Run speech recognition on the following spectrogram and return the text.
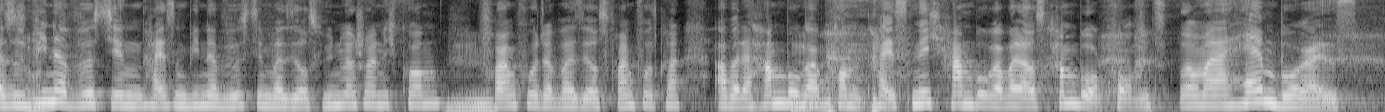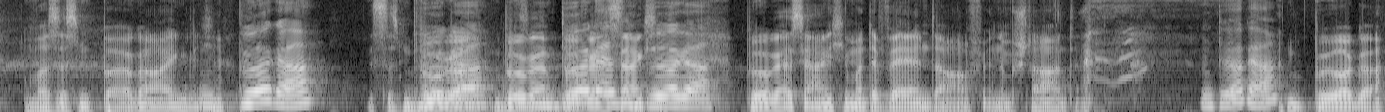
Also Wiener Würstchen heißen Wiener Würstchen, weil sie aus Wien wahrscheinlich kommen. Hm. Frankfurter, weil sie aus Frankfurt kommen. Aber der Hamburger kommt, heißt nicht Hamburger, weil er aus Hamburg kommt, sondern weil er Hamburger ist. Und was ist ein Burger eigentlich? Bürger Ist das ein Bürger? Bürger, Ein Bürger ist ja ein eigentlich- Bürger. Bürger ist ja eigentlich jemand, der wählen darf in einem Staat. Ein Bürger? Ein Bürger.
